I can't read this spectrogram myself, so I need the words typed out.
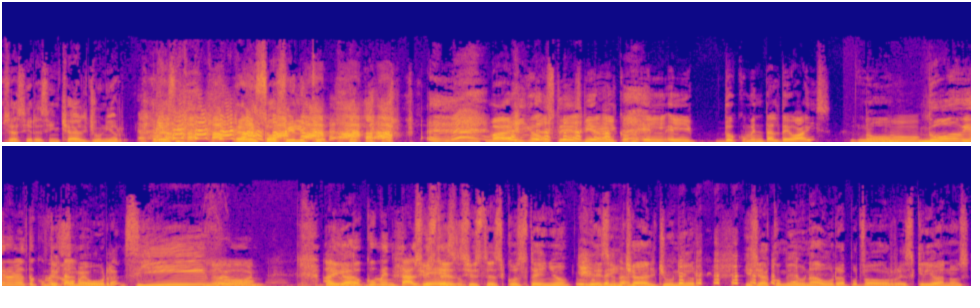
O sea, si eres hincha del Junior, eres, eres zoofílico. Marica, ¿ustedes vieron el, com- el- el documental de Vice? No. ¿No vieron el ¿De documental? come burra? Sí, No. huevón. Hay Oiga, un documental si de usted, eso. Si usted es costeño, es hincha del Junior y se ha comido una burra, por favor, escríbanos.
